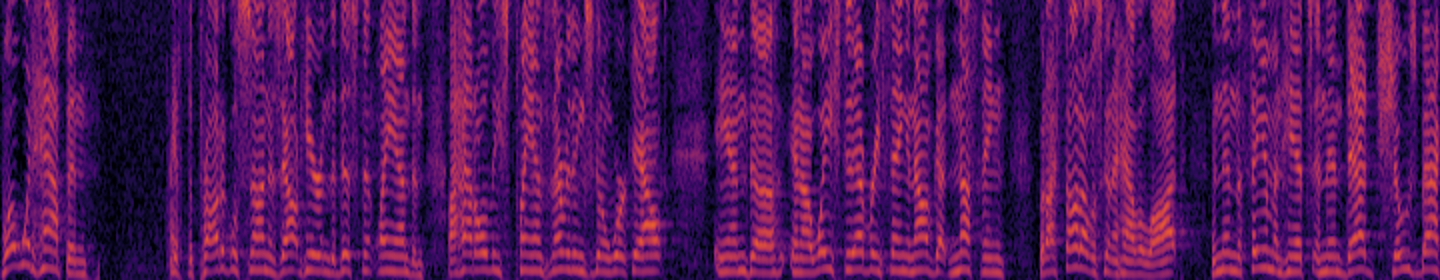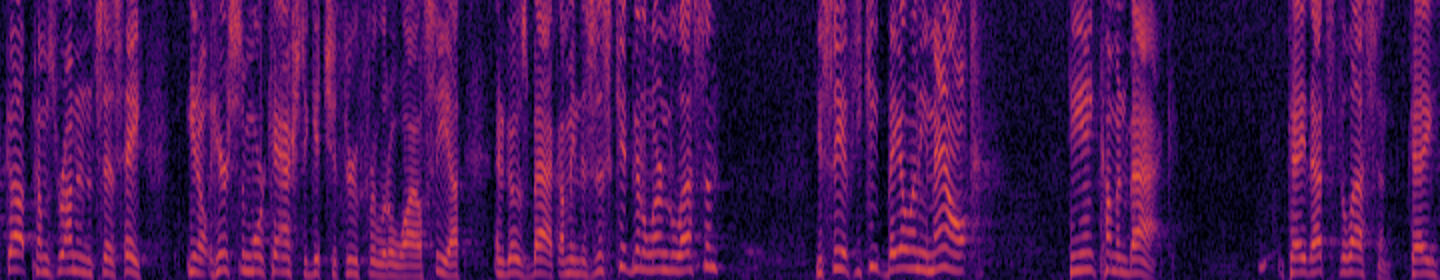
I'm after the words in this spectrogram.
what would happen if the prodigal son is out here in the distant land, and I had all these plans, and everything's going to work out, and, uh, and I wasted everything, and now I've got nothing but I thought I was going to have a lot. And then the famine hits, and then dad shows back up, comes running, and says, Hey, you know, here's some more cash to get you through for a little while. See ya. And goes back. I mean, is this kid going to learn the lesson? You see, if you keep bailing him out, he ain't coming back. Okay, that's the lesson. Okay?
